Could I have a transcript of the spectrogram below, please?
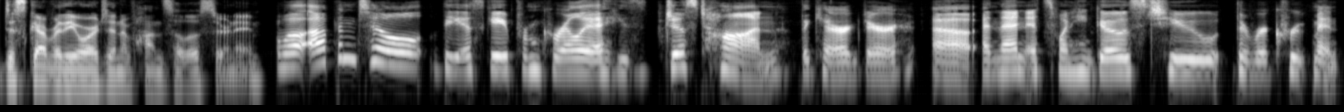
discover the origin of Han Solo's surname? Well, up until the escape from Corellia, he's just Han, the character. Uh, and then it's when he goes to the recruitment,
